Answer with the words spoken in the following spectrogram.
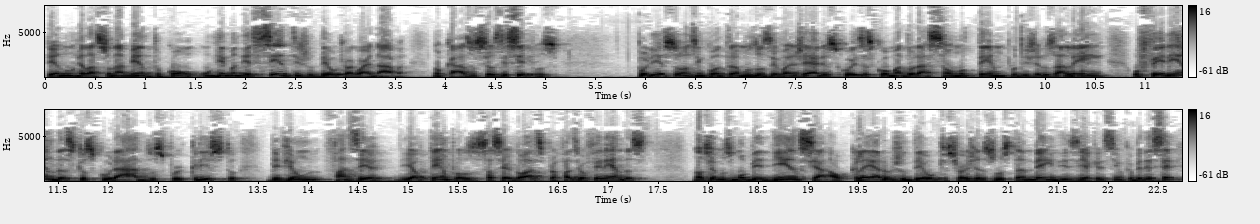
tendo um relacionamento com um remanescente judeu que o aguardava, no caso, seus discípulos. Por isso, nós encontramos nos evangelhos coisas como adoração no templo de Jerusalém, oferendas que os curados por Cristo deviam fazer, ir ao templo, aos sacerdotes, para fazer oferendas. Nós vemos uma obediência ao clero judeu, que o Senhor Jesus também dizia que eles tinham que obedecer.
